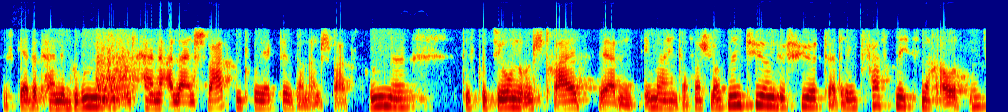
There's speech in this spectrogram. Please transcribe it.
Es gäbe keine grünen und keine allein schwarzen Projekte, sondern schwarz-grüne. Diskussionen und Streits werden immer hinter verschlossenen Türen geführt. Da dringt fast nichts nach außen.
